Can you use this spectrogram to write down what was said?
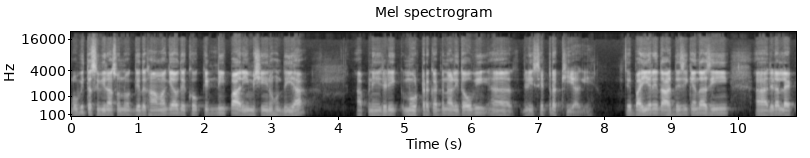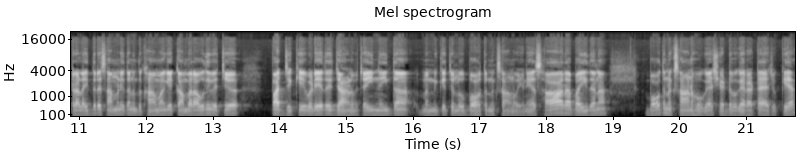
ਉਹ ਵੀ ਤਸਵੀਰਾਂ ਤੁਹਾਨੂੰ ਅੱਗੇ ਦਿਖਾਵਾਂਗੇ। ਉਹ ਦੇਖੋ ਕਿੰਨੀ ਭਾਰੀ ਮਸ਼ੀਨ ਹੁੰਦੀ ਆ। ਆਪਣੀ ਜਿਹੜੀ ਮੋਟਰ ਕੱਢਣ ਵਾਲੀ ਤਾਂ ਉਹ ਵੀ ਜਿਹੜੀ ਸਿੱਟ ਰੱਖੀ ਆਗੀ ਤੇ ਬਾਈ ਯਾਰ ਇਹ ਦੱਸਦੇ ਸੀ, ਕਹਿੰਦਾ ਅਸੀਂ ਜਿਹੜਾ ਲੈਟਰ ਵਾਲਾ ਇੱਧਰ ਸਾਹਮਣੇ ਤੁਹਾਨੂੰ ਦਿਖਾਵਾਂਗੇ, ਕਮਰਾ ਉਹਦੇ ਵਿੱਚ ਭੱਜ ਕੇ ਵੜੇ ਤੇ ਜਾਨ ਬਚਾਈ, ਨਹੀਂ ਤਾਂ ਮੰਨ ਕੇ ਚੱਲੋ ਬਹੁਤ ਨੁਕਸਾਨ ਹੋ ਜਾਣੇ ਆ। ਸਾਰਾ ਬਾਈ ਦਾ ਨਾ ਬਹੁਤ ਨੁਕਸਾਨ ਹੋ ਗਿਆ, ਸ਼ੈੱਡ ਵਗੈਰਾ ਢਹਿ ਚੁੱਕੇ ਆ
